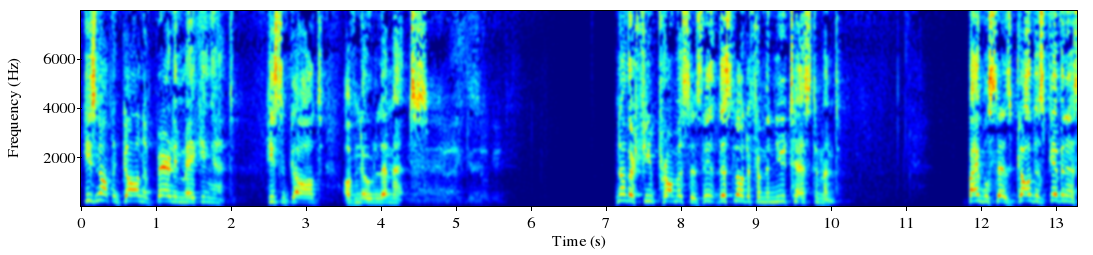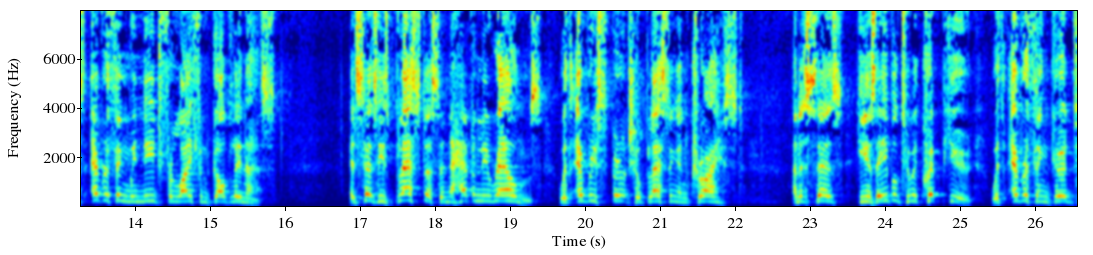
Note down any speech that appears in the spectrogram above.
He's not the God of barely making it. He's the God of no limits. Another few promises. This lot are from the New Testament. Bible says God has given us everything we need for life and godliness. It says He's blessed us in the heavenly realms with every spiritual blessing in Christ. And it says He is able to equip you with everything good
